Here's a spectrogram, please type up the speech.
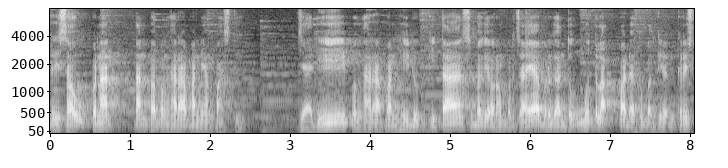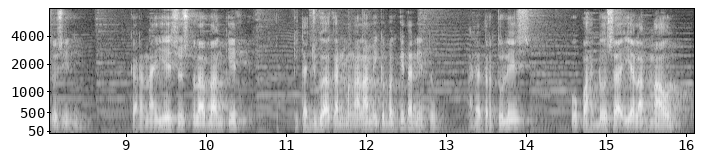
risau penat tanpa pengharapan yang pasti. Jadi, pengharapan hidup kita sebagai orang percaya bergantung mutlak pada kebangkitan Kristus ini. Karena Yesus telah bangkit, kita juga akan mengalami kebangkitan itu. Ada tertulis, upah dosa ialah maut.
